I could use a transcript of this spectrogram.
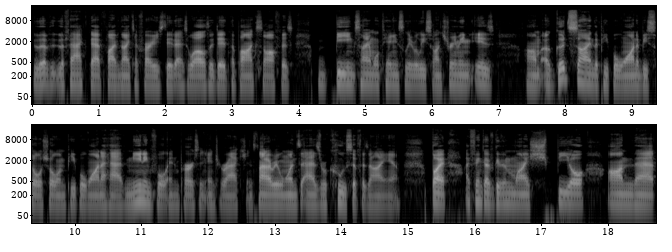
the the fact that Five Nights at Freddy's did as well as it did in the box office, being simultaneously released on streaming is um, a good sign that people want to be social and people want to have meaningful in person interactions. Not everyone's as reclusive as I am. But I think I've given my spiel on that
